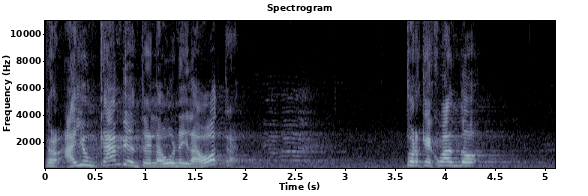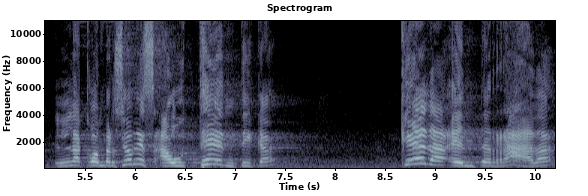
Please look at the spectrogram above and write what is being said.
Pero hay un cambio entre la una y la otra. Porque cuando la conversión es auténtica, queda enterrada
